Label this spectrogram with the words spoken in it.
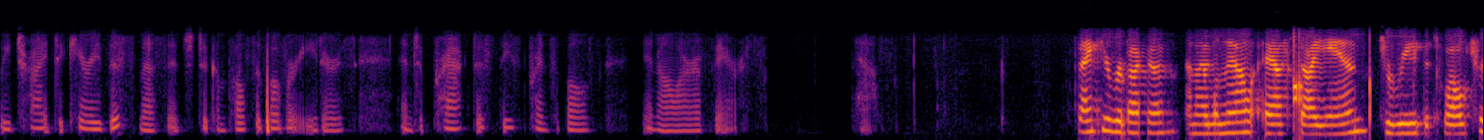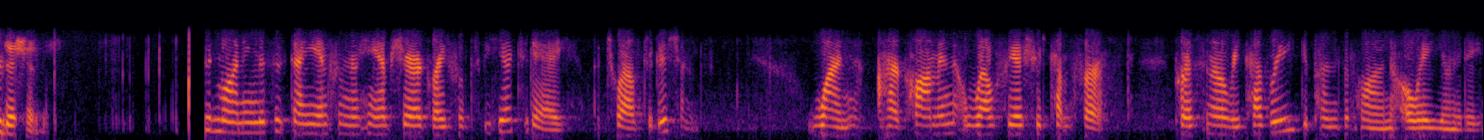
we tried to carry this message to compulsive overeaters and to practice these principles in all our affairs. Pass. Thank you, Rebecca. And I will now ask Diane to read the 12 traditions. Good morning. This is Diane from New Hampshire. Grateful to be here today. The 12 traditions. One, our common welfare should come first. Personal recovery depends upon OA unity.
